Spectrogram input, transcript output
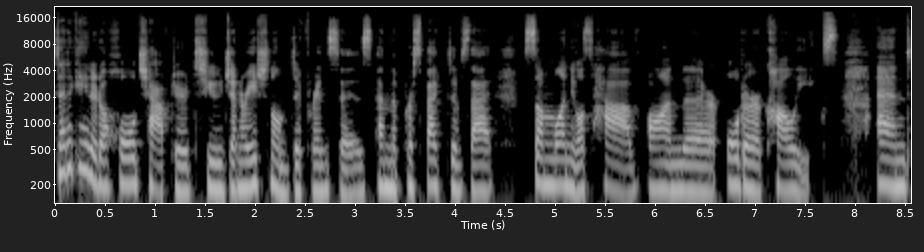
dedicated a whole chapter to generational differences and the perspectives that some millennials have on their older colleagues. And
